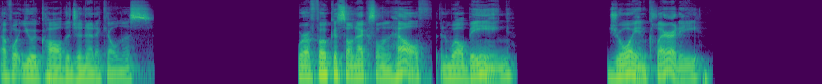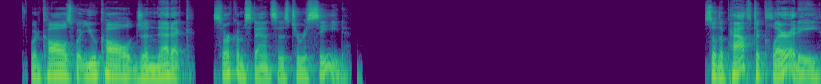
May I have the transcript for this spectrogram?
of what you would call the genetic illness, where a focus on excellent health and well being, joy and clarity would cause what you call genetic circumstances to recede. So, the path to clarity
